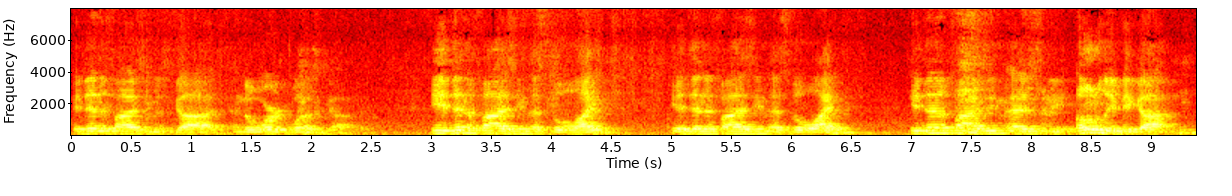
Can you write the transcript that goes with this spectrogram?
He identifies him as God, and the Word was God. He identifies him as the light. He identifies him as the life. He identifies him as the only begotten.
